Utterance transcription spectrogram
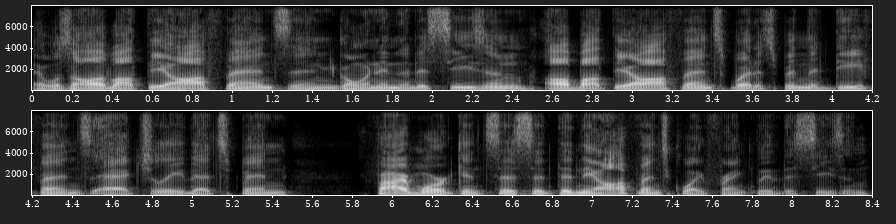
it was all about the offense and going into the season, all about the offense, but it's been the defense actually that's been far more consistent than the offense, quite frankly, this season.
